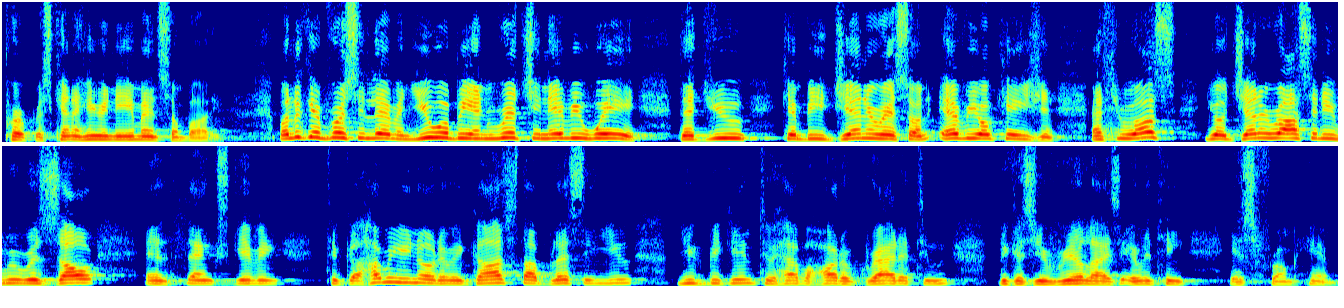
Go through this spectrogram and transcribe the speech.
purpose. Can I hear an amen, somebody? But look at verse 11. You will be enriched in every way that you can be generous on every occasion. And through us, your generosity will result in thanksgiving to God. How many of you know that when God stops blessing you, you begin to have a heart of gratitude because you realize everything is from Him.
